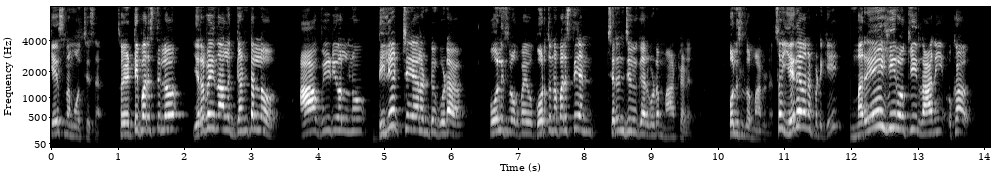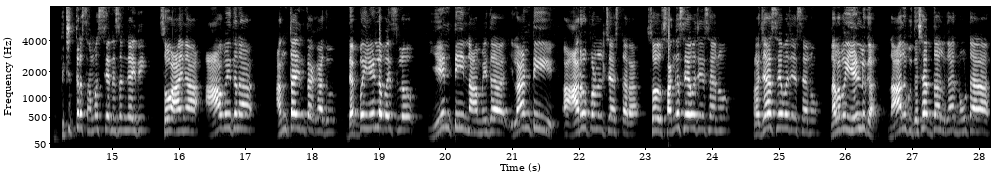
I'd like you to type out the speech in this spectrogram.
కేసు నమోదు చేశారు. సో ఎట్టి పరిస్థితుల్లో ఇరవై నాలుగు గంటల్లో ఆ వీడియోలను డిలీట్ చేయాలంటూ కూడా పోలీసులు ఒకపై కోరుతున్న పరిస్థితి అండ్ చిరంజీవి గారు కూడా మాట్లాడారు. పోలీసులతో మాట్లాడారు. సో ఏదేమైనప్పటికీ మరే హీరోకి రాని ఒక విచిత్ర సమస్య నిజంగా ఇది. సో ఆయన ఆవేదన అంతా ఇంత కాదు. డెబ్బై ఏళ్ళ వయసులో ఏంటి నా మీద ఇలాంటి ఆరోపణలు చేస్తారా? సో సంఘ సేవ చేశాను ప్రజాసేవ చేశాను. నలభై ఏళ్ళుగా నాలుగు దశాబ్దాలుగా నూట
